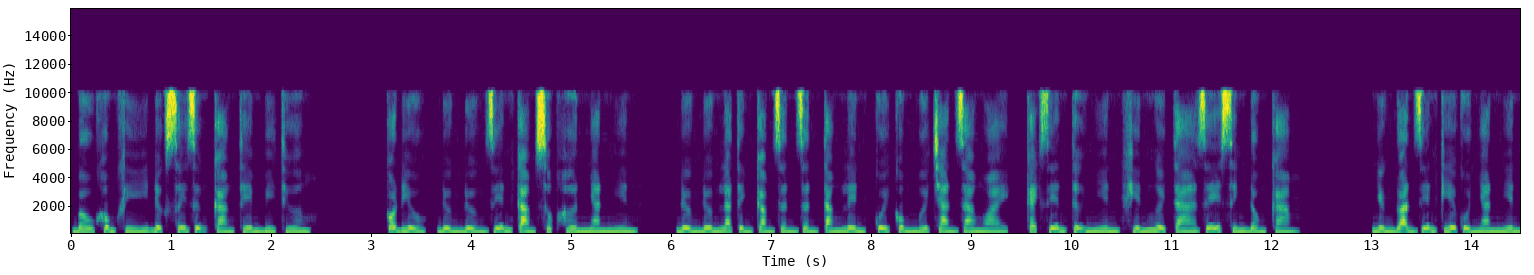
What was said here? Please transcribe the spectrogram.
bầu không khí được xây dựng càng thêm bi thương. Có điều, đường đường diễn cảm xúc hơn nhan nhiên. Đường đương là tình cảm dần dần tăng lên cuối cùng mới tràn ra ngoài, cách diễn tự nhiên khiến người ta dễ sinh đồng cảm. Nhưng đoạn diễn kia của nhan nhiên,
